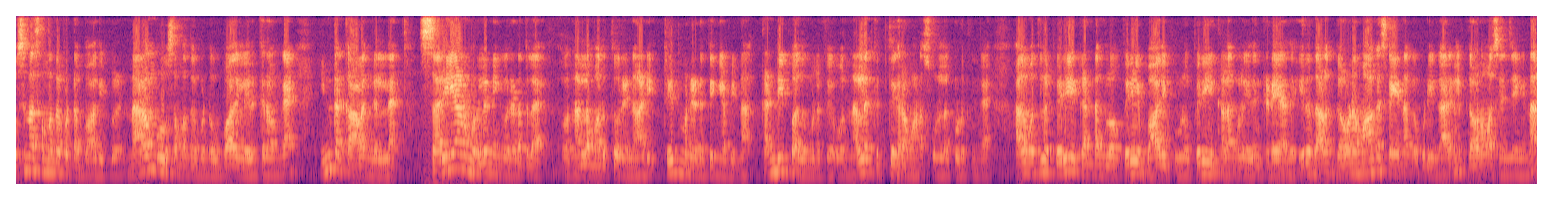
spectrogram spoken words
உஷ்ண சம்பந்தப்பட்ட பாதிப்பு நரம்பு சம்பந்தப்பட்ட உபாதைகள் இருக்கிறவங்க இந்த காலங்களில் சரியான முறையில் நீங்கள் ஒரு இடத்துல ஒரு நல்ல மருத்துவரை நாடி ட்ரீட்மெண்ட் எடுத்தீங்க அப்படின்னா கண்டிப்பாக அது உங்களுக்கு ஒரு நல்ல திருப்திகரமான சூழலை கொடுக்குங்க. அது மொத்தத்தில் பெரிய கண்டங்களோ பெரிய பாதிப்புகளோ பெரிய களங்களோ எதுவும் கிடையாது. இருந்தாலும் கவனமாக செய்யக்கூடிய காரியங்கள் கவனமாக செஞ்சீங்கன்னா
